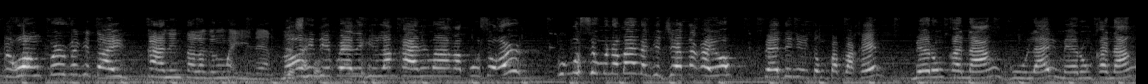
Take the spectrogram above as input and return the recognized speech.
Ako ang perfect ito ay kanin talagang mainit. No? Yes po. Hindi pwede hilang kanin mga kapuso. Or kung gusto mo naman, nag-dieta kayo, pwede nyo itong papakin. Meron ka ng gulay, meron ka ng...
